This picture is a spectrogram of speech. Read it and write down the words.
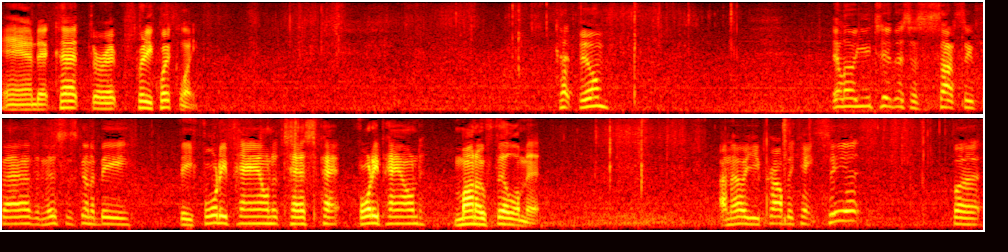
and it cut through it pretty quickly. Cut film. Hello YouTube, this is Hissatsu 5 and this is going to be the 40 pound test pa 40 pound monofilament. I know you probably can't see it, but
